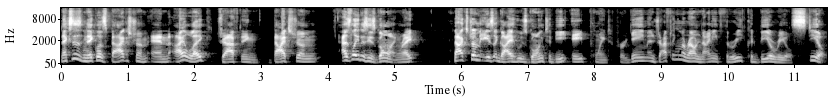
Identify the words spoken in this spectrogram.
Next is Nicholas Backstrom, and I like drafting Backstrom as late as he's going, right? Backstrom is a guy who's going to be a point per game, and drafting him around 93 could be a real steal.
